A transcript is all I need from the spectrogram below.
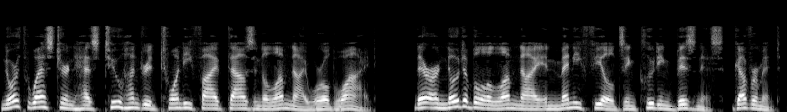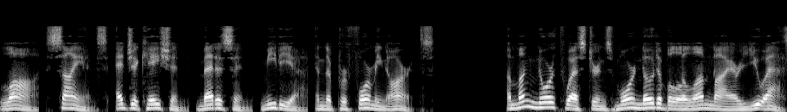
Northwestern has 225,000 alumni worldwide. There are notable alumni in many fields including business, government, law, science, education, medicine, media, and the performing arts. Among Northwestern's more notable alumni are U.S.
